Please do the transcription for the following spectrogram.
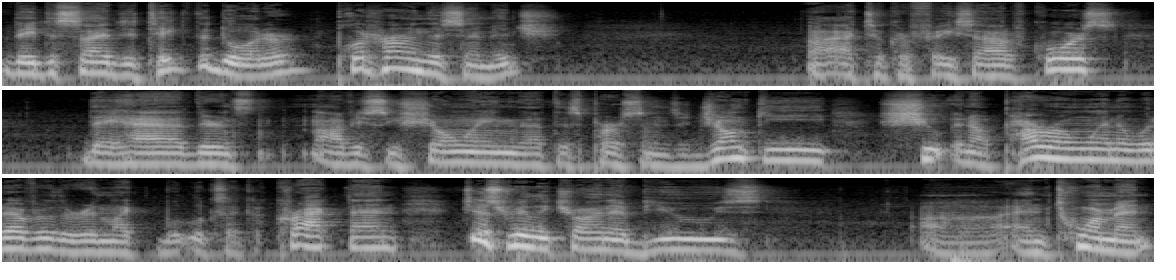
they decided to take the daughter, put her in this image. Uh, I took her face out, of course. They have they're obviously showing that this person's a junkie, shooting up heroin or whatever. They're in like what looks like a crack den, just really trying to abuse uh, and torment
